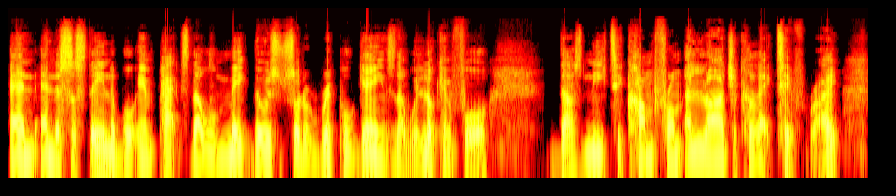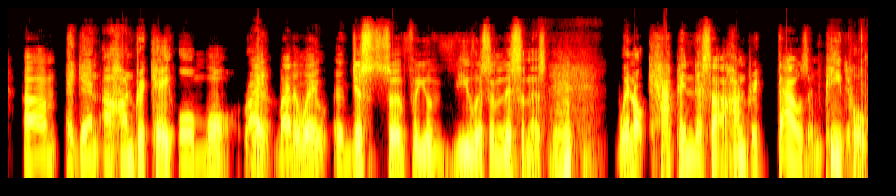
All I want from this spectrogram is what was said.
and and the sustainable impacts that will make those sort of ripple gains that we're looking for does need to come from a larger collective, right? Um, again, a hundred K or more, right? Yeah. By the way, uh, just so for your viewers and listeners, Mhm. We're not capping this at a hundred thousand people.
